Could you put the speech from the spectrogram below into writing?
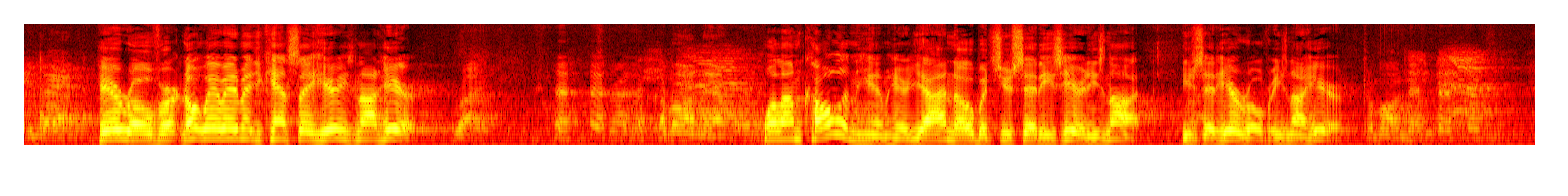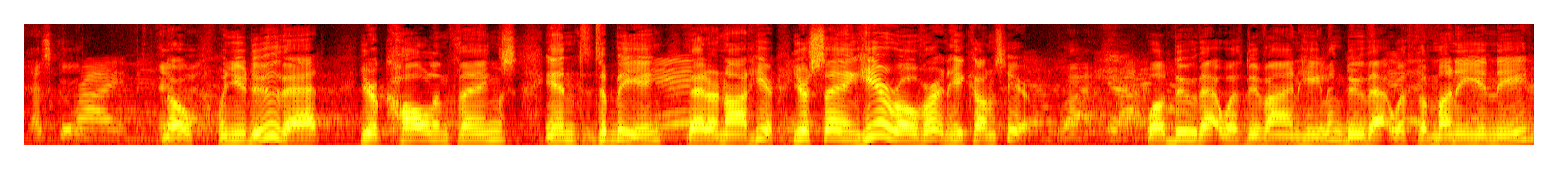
Right. Here, Rover. No, wait, wait a minute. You can't say here. He's not here. Right. Come on now. Well, I'm calling him here. Yeah, I know, but you said he's here and he's not. You said here, Rover. He's not here. Come on now. That's good. Right. No, when you do that, you're calling things into being that are not here. You're saying here, Rover, and he comes here. Right. Well, do that with divine healing. Do that with the money you need.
